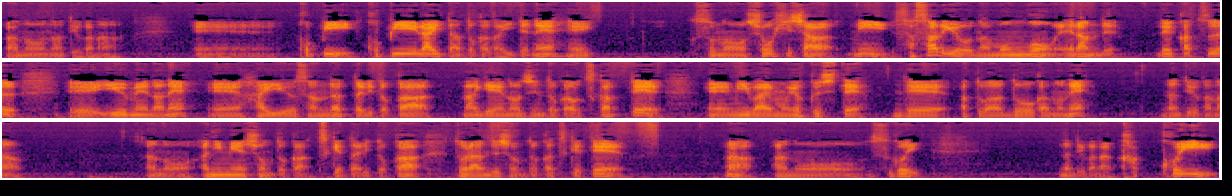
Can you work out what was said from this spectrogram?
あの、なんていうかな、えー、コピー、コピーライターとかがいてね、えー、その消費者に刺さるような文言を選んで、で、かつ、えー、有名なね、えー、俳優さんだったりとか、まあ、芸能人とかを使って、え、見栄えも良くして、で、あとは動画のね、なんていうかな、あの、アニメーションとかつけたりとか、トランジションとかつけて、まあ、あのすごい、なんていうかな、かっこいい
